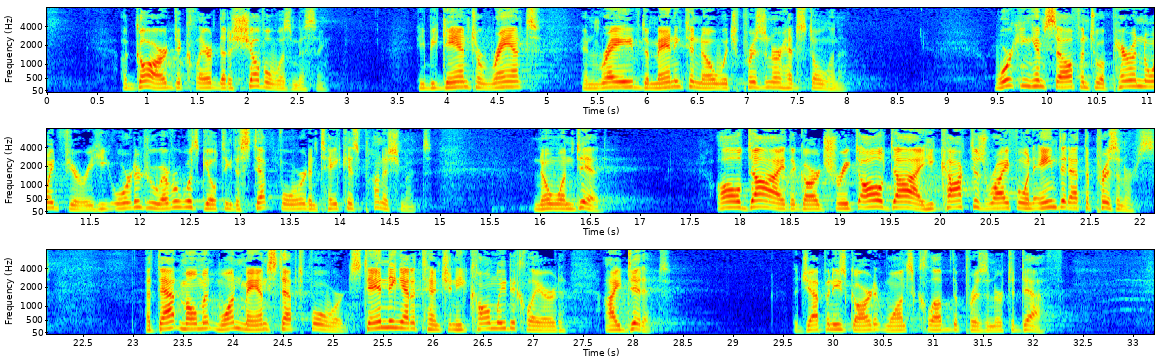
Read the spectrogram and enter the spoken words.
A guard declared that a shovel was missing. He began to rant and rave, demanding to know which prisoner had stolen it. Working himself into a paranoid fury, he ordered whoever was guilty to step forward and take his punishment. No one did. All die, the guard shrieked. All die. He cocked his rifle and aimed it at the prisoners. At that moment, one man stepped forward. Standing at attention, he calmly declared, I did it. The Japanese guard at once clubbed the prisoner to death.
